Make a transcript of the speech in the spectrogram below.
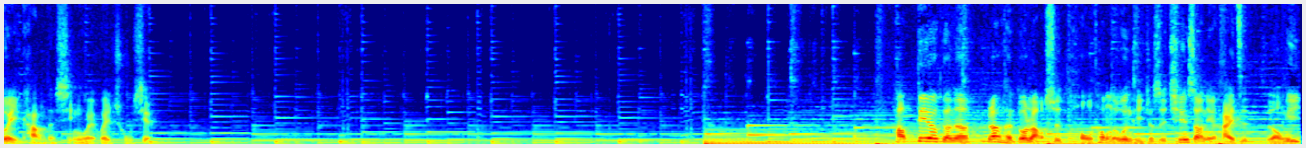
对抗的行为会出现。好，第二个呢，让很多老师头痛的问题就是青少年孩子容易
